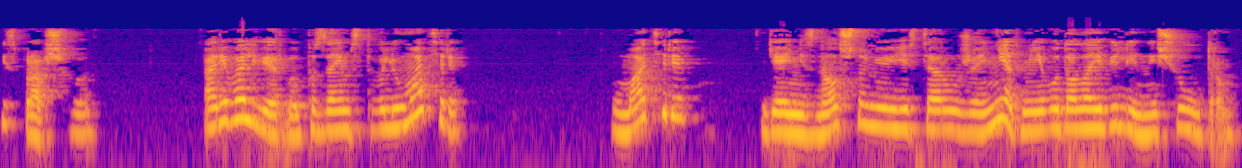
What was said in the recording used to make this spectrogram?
и спрашиваю. «А револьвер вы позаимствовали у матери?» «У матери?» Я и не знал, что у нее есть оружие. Нет, мне его дала Эвелина еще утром.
